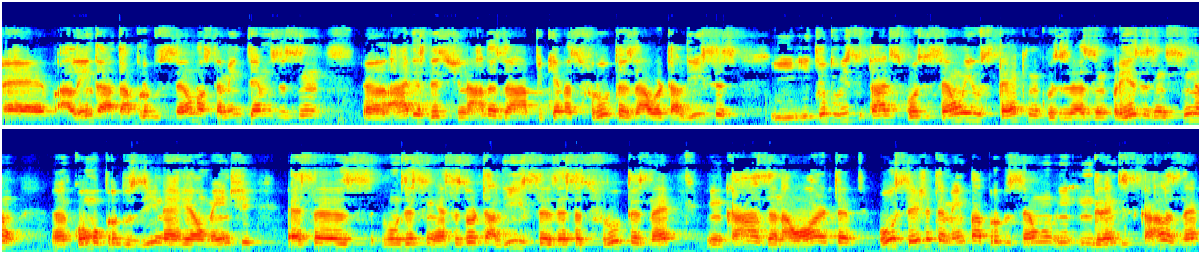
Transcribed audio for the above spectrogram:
é, além da, da produção, nós também temos assim áreas destinadas a pequenas frutas, a hortaliças e, e tudo isso está à disposição e os técnicos, as empresas ensinam como produzir, né? Realmente essas, vamos dizer assim, essas hortaliças, essas frutas, né, em casa, na horta, ou seja também para a produção em, em, grandes escalas, né.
